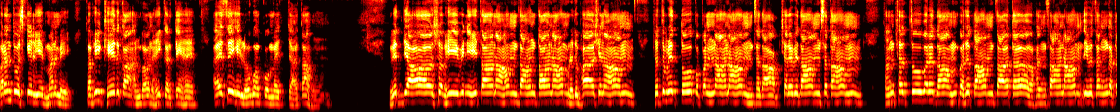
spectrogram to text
परंतु उसके लिए मन में कभी खेद का अनुभव नहीं करते हैं, ऐसे ही लोगों को मैं चाहता हूँ। विद्यास्वभि विनीता दाता मृदुभाषिना श्रुतवृत्तोपन्ना सदाक्षर विदाम सताम संसत्सु वरदाम बधताम तात हंसा इव संगत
